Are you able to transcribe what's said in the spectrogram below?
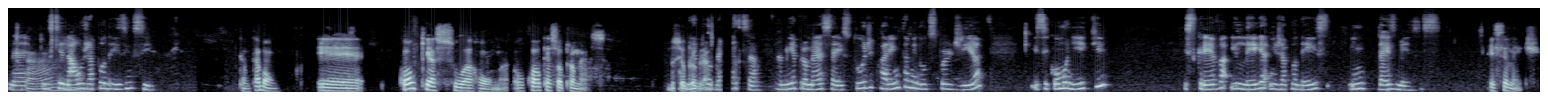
né? Ah. Ensinar o japonês em si. Então, tá bom. É, qual que é a sua Roma? Ou qual que é a sua promessa do seu a programa? Promessa, a minha promessa é estude 40 minutos por dia e se comunique, escreva e leia em japonês em 10 meses. Excelente.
